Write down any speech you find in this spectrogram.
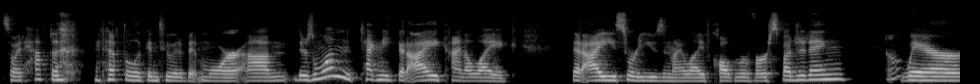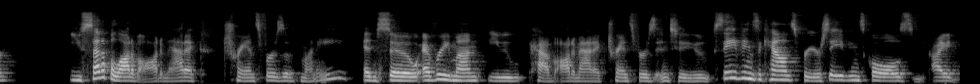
so I'd have to I'd have to look into it a bit more. Um, there's one technique that I kind of like that I sort of use in my life called reverse budgeting, oh. where you set up a lot of automatic transfers of money. And so every month you have automatic transfers into savings accounts for your savings goals. I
